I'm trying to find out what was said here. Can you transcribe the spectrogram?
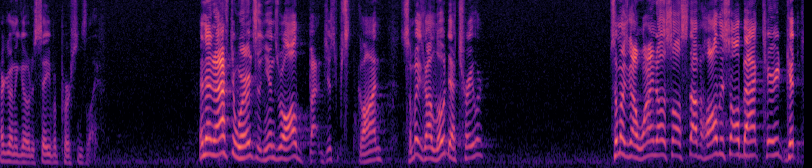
are going to go to save a person's life. And then afterwards, the onions were all just gone. Somebody's got to load that trailer. Somebody's got to wind all this all stuff, haul this all back, carry it, get.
